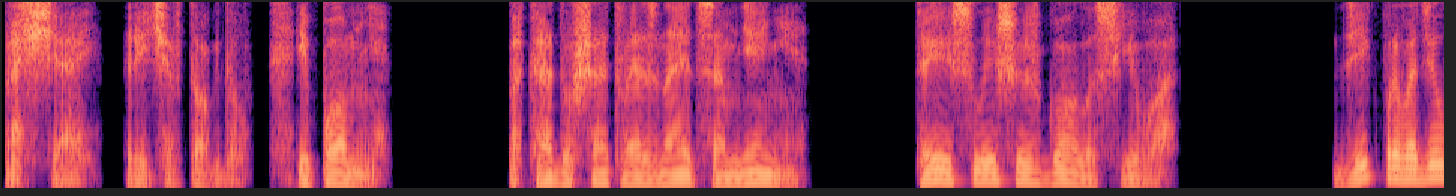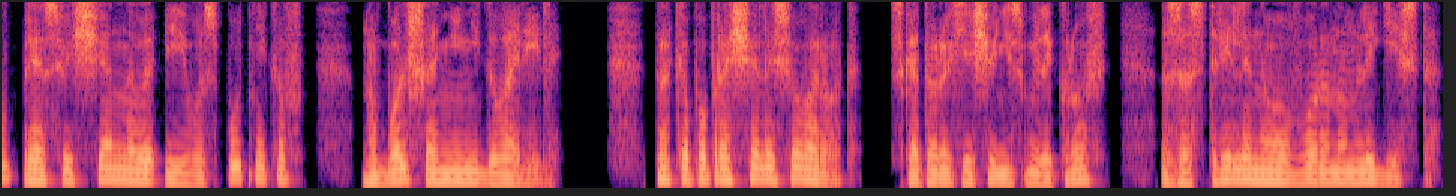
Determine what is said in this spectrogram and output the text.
Прощай, Ричард Огдал, и помни, пока душа твоя знает сомнения, ты слышишь голос его». Дик проводил Преосвященного и его спутников, но больше они не говорили. Только попрощались у ворот, с которых еще не смыли кровь застреленного вороном легиста.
